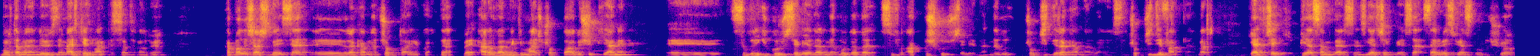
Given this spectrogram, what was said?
muhtemelen dövizde Merkez Bankası satın alıyor. Kapalı çarşıda ise e, rakamlar çok daha yukarıda ve aralarındaki marj çok daha düşük. Yani e, 0.2 kuruş seviyelerinde burada da 0.60 kuruş seviyelerinde bu çok ciddi rakamlar var aslında. Çok ciddi farklar var. Gerçek piyasa mı dersiniz? Gerçek piyasa serbest piyasada oluşuyor.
